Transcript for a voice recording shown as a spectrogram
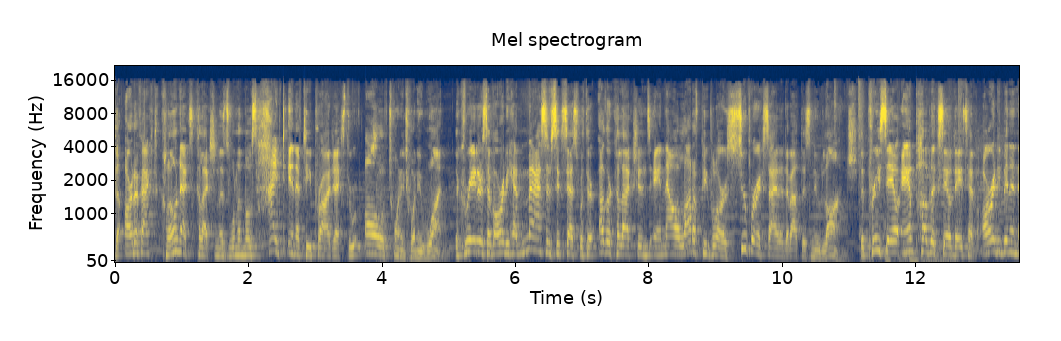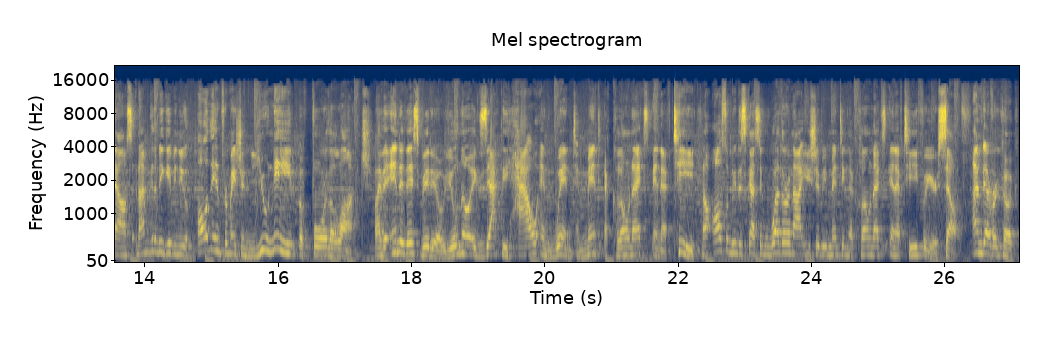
The Artifact CloneX collection is one of the most hyped NFT projects through all of 2021. The creators have already had massive success with their other collections, and now a lot of people are super excited about this new launch. The pre-sale and public sale dates have already been announced, and I'm going to be giving you all the information you need before the launch. By the end of this video, you'll know exactly how and when to mint a CloneX NFT, and I'll also be discussing whether or not you should be minting a CloneX NFT for yourself. I'm Devren Cook.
